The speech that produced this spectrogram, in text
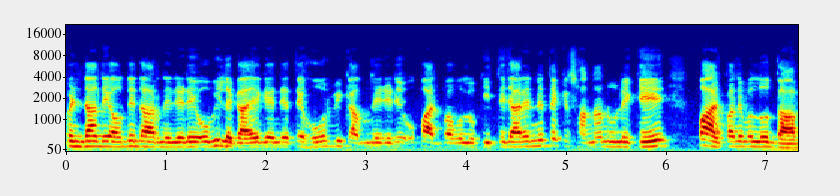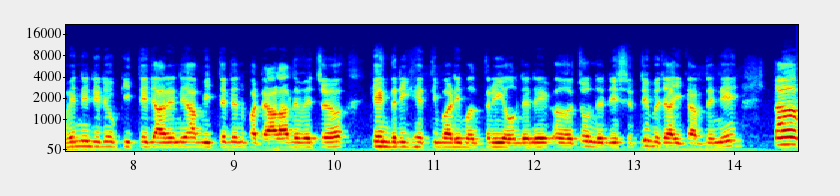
ਪਿੰਡਾਂ ਦੇ ਅਹੁਦੇਦਾਰ ਨੇ ਜਿਹੜੇ ਉਹ ਵੀ ਲਗਾਏ ਗਏ ਨੇ ਤੇ ਹੋਰ ਵੀ ਕੰਮ ਨੇ ਜਿਹੜੇ ਉਹ ਭਾਜਪਾ ਵੱਲੋਂ ਕੀਤੇ ਜਾ ਰਹੇ ਨੇ ਤੇ ਕਿਸਾਨਾਂ ਨੂੰ ਲੈ ਕੇ ਭਾਜਪਾ ਦੇ ਵੱਲੋਂ ਦਾਅਵੇ ਨੇ ਜਿਹੜੇ ਉਹ ਕੀਤੇ ਜਾ ਰਹੇ ਨੇ। ਆ ਬੀਤੇ ਦਿਨ ਪਟਿਆਲਾ ਦੇ ਵਿੱਚ ਕੇਂਦਰੀ ਖੇਤੀਬਾੜੀ ਮੰਤਰੀ ਆਉਂਦੇ ਨੇ ਝੋਨੇ ਦੀ ਸਿੱਧੀ ਬਿਜਾਈ ਕਰਦੇ ਨੇ। ਤਾਂ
